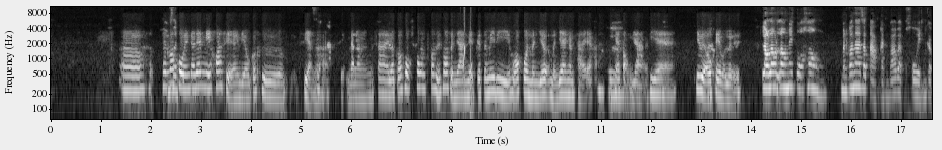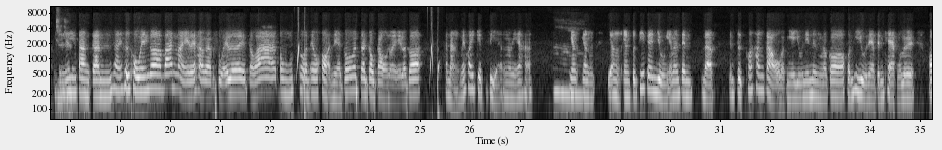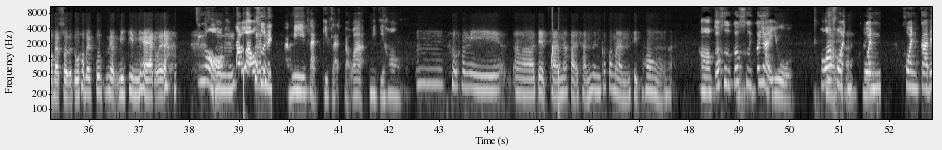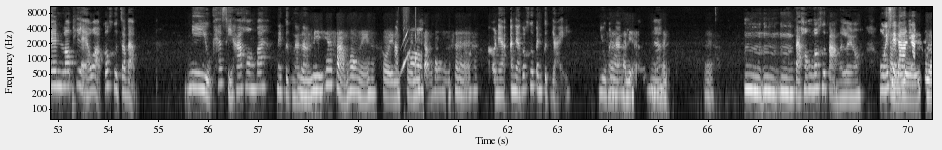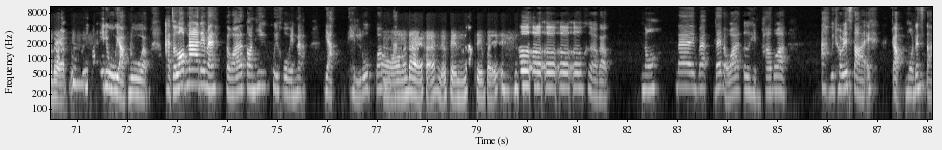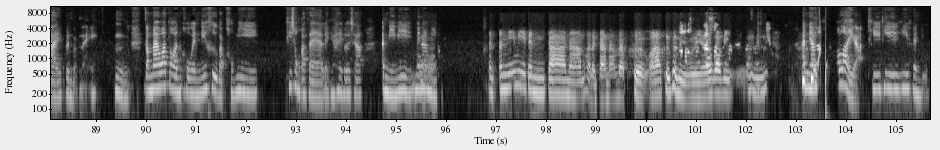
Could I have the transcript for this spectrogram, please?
เออเป็นว่ามันโคเวนการ์เด้นมีข้อเสียอย่างเดียวก็คือเสียงอะค่ะ เสียงดังใช่ แล้วก็พวกพวกพวกพวกสัญญาณเน็ตก็จะไม่ดี เพราะว่าคนมันเยอะเหมือนแย่งกันใช้อะค่ะมีแค่สองอย่างที่แย่ที่เหลือโอเคหมดเลย เราเราเราในตัวห้อง มันก็น่าจะต่างกันว่าแบบโคเวนกับที่เนี่ยอืมต่างกันใช่คือโคเวนก็บ้านใหม่เลยค่ะ แบบสวยเลย แต่ว่าตรงโซนเอลคอร์ดเนี่ยก็จะเก่าๆหน่อย แล้วก็ผนังไม่ค่อยเก็บเสียงอะไรเงี้ยค่ะอืมอย่างอย่างอย่างอย่างตึกที่เป็นอยู่เนี่ยมันเป็นแบบเป็นตึกค่อนข้างเก่าแบบมีอายุนิดนึง แล้วก็คนที่อยู่เนี่ยเป็นแขกหมดเลย พอแบบเปิดประตูเข้าไปปุ๊บแบบมีกลิ่นแขกเลยจริงเหรออืมแล้วเราคือในนั้นมีแฟลตกี่แฟลตแบบว่ามีกี่ห้องอืม คือมันมีเอ่อเจ็ดชั้นนะคะ ชั้นหนึ่งก็ประมาณสิบห้องค่ะ อ๋อ ก็คือก็คือก็ใหญ่อยู่ เพราะว่าใช่คนค่ะ คนคนการ์เด้นรอบที่แล้วอะ ก็คือจะแบบมีอยู่แค่สี่ห้าห้องป่ะ ในตึกนั้นเหมือนอะมีแค่สามห้องเองค่ะโคยสามโคยห้องมีสามห้องใช่ค่ะอันเนี้ย อันเนี้ยก็คือเป็นตึกใหญ่อยู่เหมือนใช่กัน ค่ะเนี่ยอืมนะอันใช่ค่ะอืมอืมอืมแต่ห้องก็คือต่างกันเลยเนาะโอ้ยเสียดายต่งอยากกันเลยคนละแบบรูปมา ให้ดูอยากดูแบบอาจจะรอบหน้าได้ไหมแต่ว่าตอนที่คุยโคเวนอะอยากเห็นรูปว่าอ๋อมันต่างได้ค่ะ เดี๋ยวเฟนเซฟไป เออเออเออเออเออเผื่อแบบเนาะได้แบบได้แบบว่า เออเห็นภาพว่า อะวิกตอเรียสไตล์กับโมเดิร์นสไตล์เป็นแบบไหน อืมจำได้ว่าตอนโคเวนนี่คือแบบเขามีที่ชงกาแฟอะไรเงี้ยให้ด้วยใช่ปะอันนี้นี่ไม่น่ามีเนอะ อันอันนี้มีเป็นกาน้ำค่ะแต่กาน้ำแบบเขิว่าขึ้นสนิมอะไรเงี้ยแล้วก็มีอืมอันเนี้ยราคาเท่าไหร่อะ ที่ที่ที่เฟนอยู่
